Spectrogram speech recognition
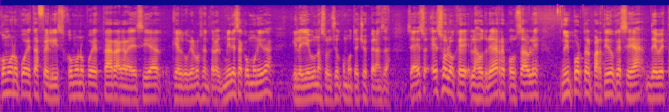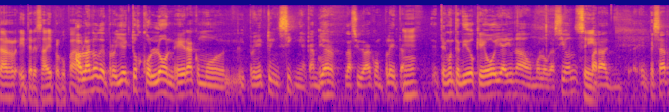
¿cómo no puede estar feliz, cómo no puede estar agradecida que el gobierno central mire esa comunidad y le lleve una solución como Techo de Esperanza? O sea, eso, eso es lo que las autoridades responsables, no importa el partido que sea, debe estar interesada y preocupada. Hablando de proyectos, Colón era como el proyecto insignia, cambiar la ciudad completa. Tengo entendido que hoy hay una homologación para empezar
